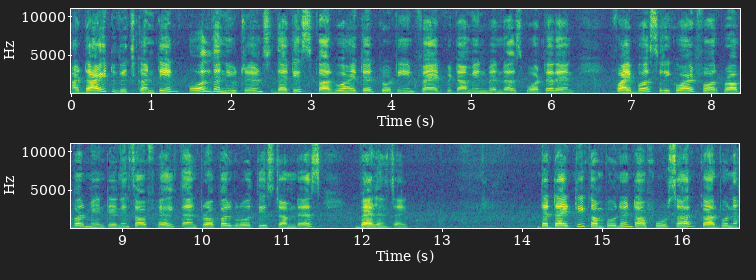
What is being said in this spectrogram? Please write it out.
A diet which contain all the nutrients that is carbohydrate, protein, fat, vitamin, minerals, water and fibers required for proper maintenance of health and proper growth is termed as balanced diet. The dietary component of foods are carbon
